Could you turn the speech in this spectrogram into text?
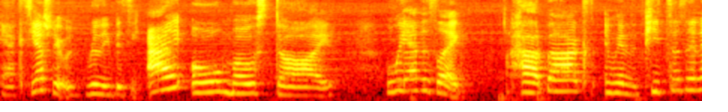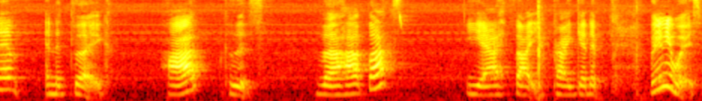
Yeah, because yesterday it was really busy. I almost died. Well, we have this like hot box and we have the pizzas in it, and it's like hot because it's the hot box yeah, I thought you'd probably get it. But anyways,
